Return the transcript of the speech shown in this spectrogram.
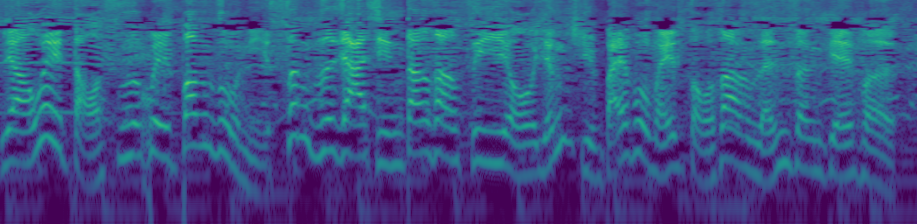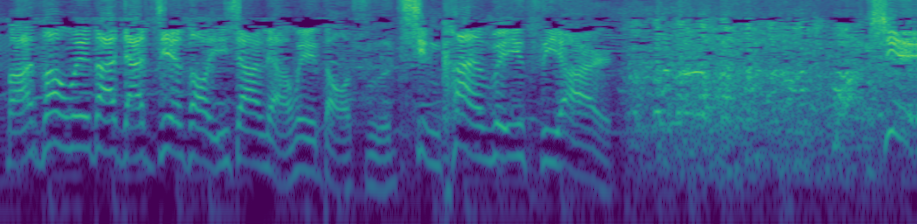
两位导师会帮助你升职加薪，当上 CEO，迎娶白富美，走上人生巅峰。马上为大家介绍一下两位导师，请看 VCR。广旭，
